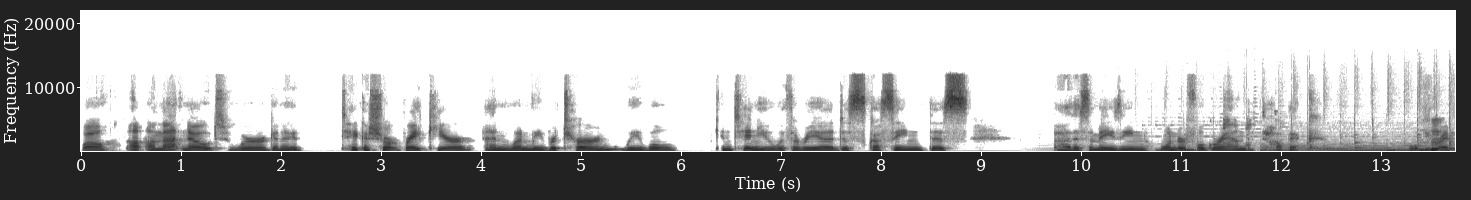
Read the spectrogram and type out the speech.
Well, uh, on that note, we're going to take a short break here. And when we return, we will continue with Areeya discussing this uh, this amazing, wonderful, grand topic. We'll be right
